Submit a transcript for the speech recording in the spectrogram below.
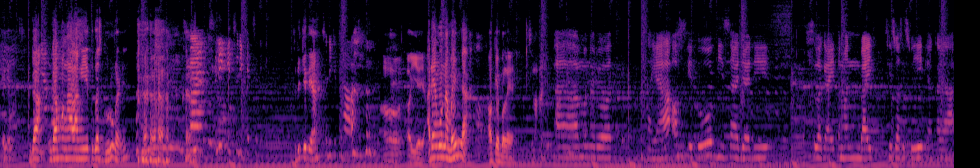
Eh, Nggak nggak menghalangi tugas guru kan ya? Bantu sedikit sedikit sedikit Sedikit ya. sedikit hal. Oh, oh iya, iya. Ada yang mau nambahin nggak? Oke boleh. Silakan. Eh, menurut saya OSIS itu bisa jadi sebagai teman baik siswa-siswi yang kayak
